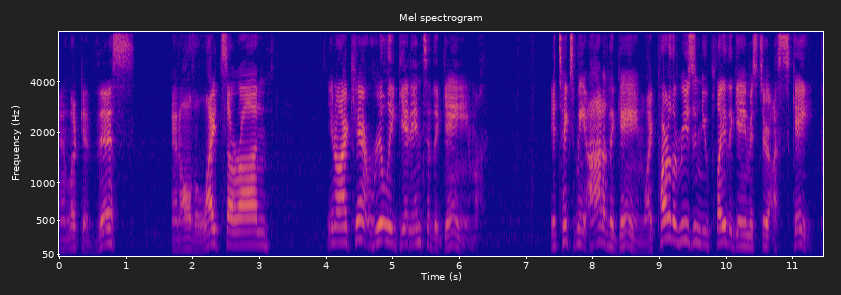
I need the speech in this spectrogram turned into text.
and look at this, and all the lights are on, you know, I can't really get into the game. It takes me out of the game. Like, part of the reason you play the game is to escape.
